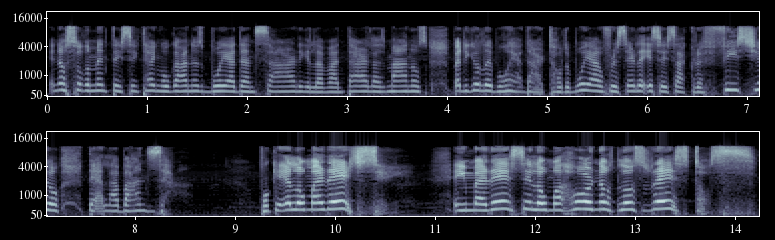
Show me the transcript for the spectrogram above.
Y no solamente si tengo ganas voy a danzar y levantar las manos, pero yo le voy a dar todo, voy a ofrecerle ese sacrificio de alabanza, porque Él lo merece y merece lo mejor, no los restos.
